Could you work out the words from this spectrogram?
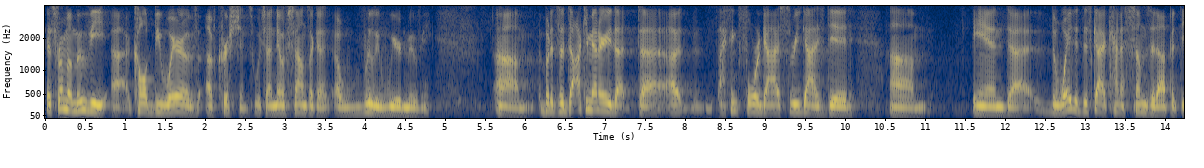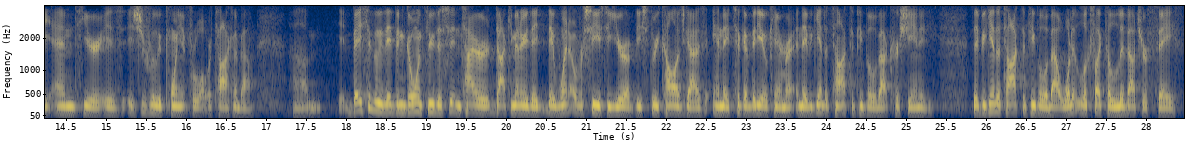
It's from a movie uh, called Beware of, of Christians, which I know sounds like a, a really weird movie. Um, but it's a documentary that uh, uh, I think four guys, three guys did. Um, and uh, the way that this guy kind of sums it up at the end here is, is just really poignant for what we're talking about. Um, basically, they've been going through this entire documentary. They, they went overseas to Europe, these three college guys, and they took a video camera and they began to talk to people about Christianity. They began to talk to people about what it looks like to live out your faith.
